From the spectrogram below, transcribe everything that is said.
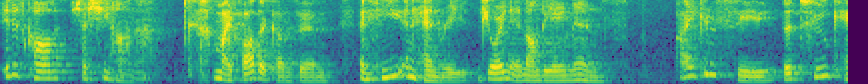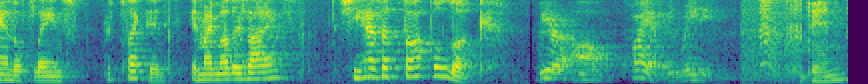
It is called Shehecheyanu. My father comes in, and he and Henry join in on the amens. I can see the two candle flames reflected in my mother's eyes. She has a thoughtful look. We are all quietly waiting. Then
